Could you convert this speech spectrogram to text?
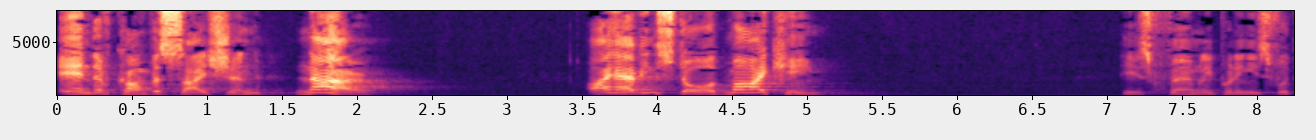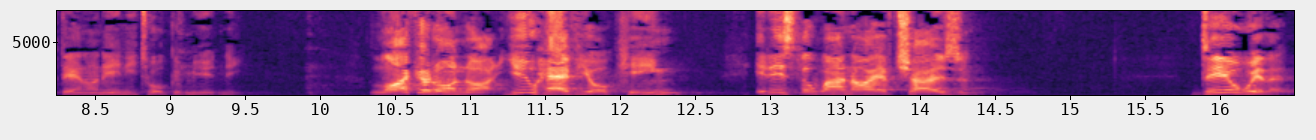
end of conversation, no. I have installed my king. He is firmly putting his foot down on any talk of mutiny. Like it or not, you have your king. It is the one I have chosen. Deal with it.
